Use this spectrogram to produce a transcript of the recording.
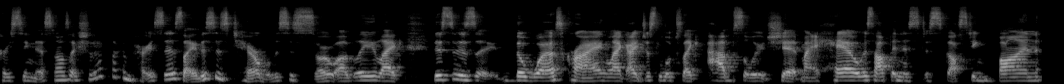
posting this. And I was like, should I fucking post this? Like, this is terrible. This is so ugly. Like, this is the worst crying. Like, I just looked like absolute shit. My hair was up in this disgusting bun.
